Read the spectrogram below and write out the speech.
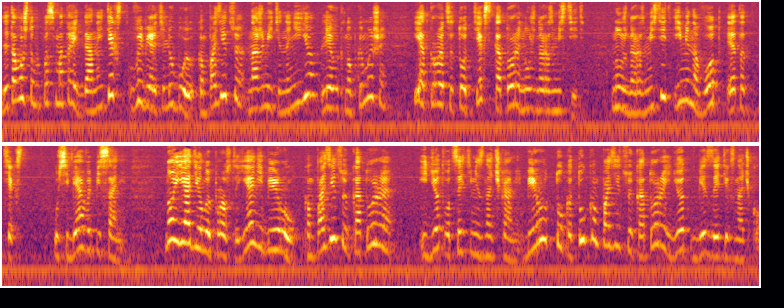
Для того чтобы посмотреть данный текст выберите любую композицию, нажмите на нее левой кнопкой мыши и откроется тот текст который нужно разместить. Нужно разместить именно вот этот текст у себя в описании. Но я делаю просто, я не беру композицию которая идет вот с этими значками. Беру только ту композицию которая идет без этих значков.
